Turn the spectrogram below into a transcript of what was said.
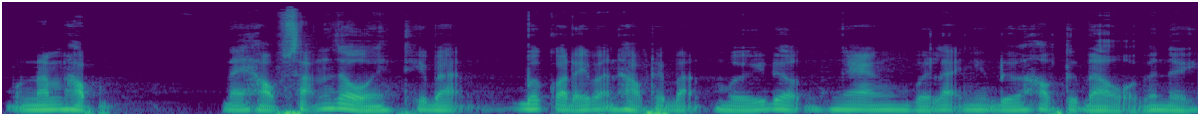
một năm học đại học sẵn rồi thì bạn bước qua đấy bạn học thì bạn mới được ngang với lại những đứa học từ đầu ở bên đấy.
